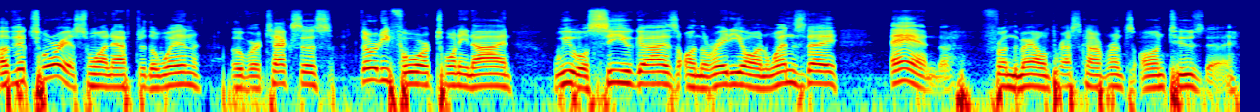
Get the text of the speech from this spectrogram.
a victorious one after the win over Texas, 34-29. We will see you guys on the radio on Wednesday and from the Maryland press conference on Tuesday.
